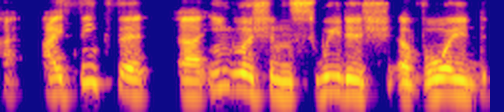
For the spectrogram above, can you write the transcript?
I, I think that uh, English and Swedish avoid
